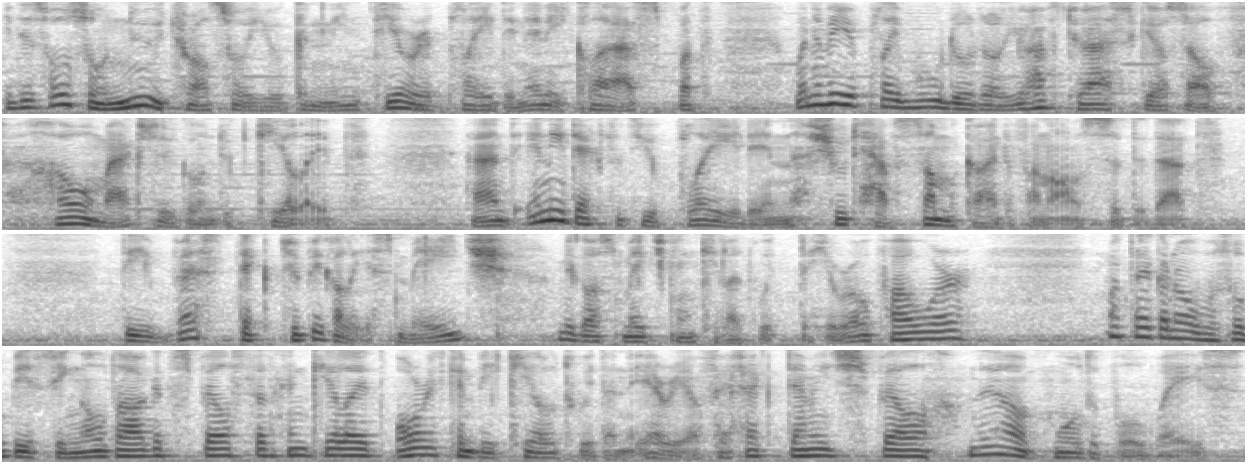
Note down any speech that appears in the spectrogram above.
It is also neutral so you can in theory play it in any class but whenever you play Voodoo you have to ask yourself how am I actually going to kill it. And any deck that you play it in should have some kind of an answer to that. The best deck typically is Mage, because Mage can kill it with the hero power, but there can also be single target spells that can kill it, or it can be killed with an area of effect damage spell, there are multiple ways.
